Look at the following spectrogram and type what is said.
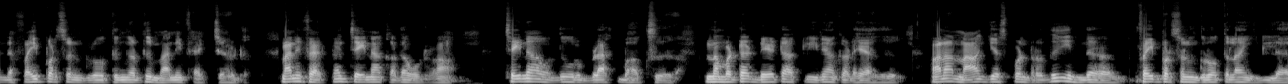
இந்த ஃபைவ் பர்சன்ட் க்ரோத்துங்கிறது மேனுஃபேக்சர்டு மேனுஃபேக்சர் சைனா கதை விடுறான். சைனா வந்து ஒரு பிளாக் பாக்ஸு நம்மகிட்ட டேட்டா க்ளீனாக கிடையாது. ஆனால் நான் கெஸ் பண்ணுறது இந்த ஃபைவ் பர்சன்ட் க்ரோத்லாம் இல்லை.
